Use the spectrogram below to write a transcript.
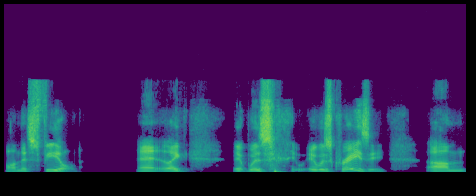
on this field. And like it was it was crazy. Um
